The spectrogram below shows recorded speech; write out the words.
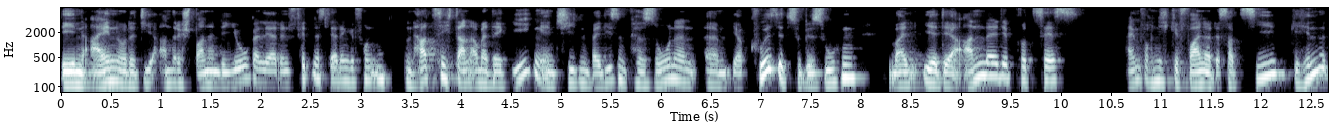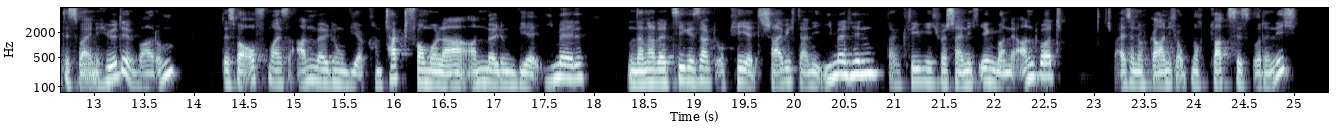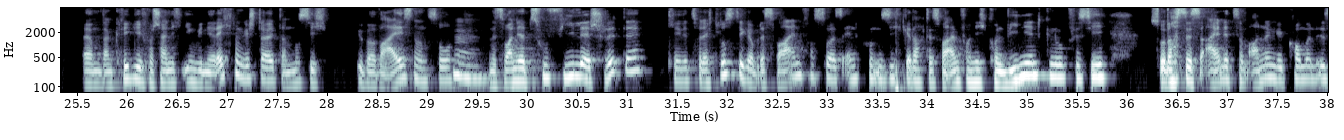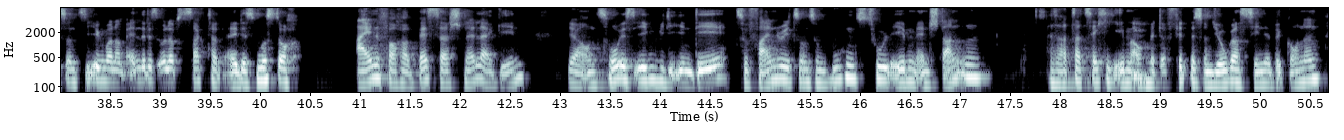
den einen oder die andere spannende Yoga-Lehrerin, Fitnesslehrerin gefunden und hat sich dann aber dagegen entschieden, bei diesen Personen ähm, ja Kurse zu besuchen, weil ihr der Anmeldeprozess einfach nicht gefallen hat. Das hat sie gehindert, das war eine Hürde. Warum? Das war oftmals Anmeldung via Kontaktformular, Anmeldung via E-Mail. Und dann hat er sie gesagt, okay, jetzt schreibe ich da eine E-Mail hin, dann kriege ich wahrscheinlich irgendwann eine Antwort. Ich weiß ja noch gar nicht, ob noch Platz ist oder nicht. Ähm, dann kriege ich wahrscheinlich irgendwie eine Rechnung gestellt, dann muss ich überweisen und so. Hm. Und es waren ja zu viele Schritte. Klingt jetzt vielleicht lustig, aber das war einfach so als Endkunden sich gedacht, das war einfach nicht convenient genug für sie, sodass das eine zum anderen gekommen ist und sie irgendwann am Ende des Urlaubs gesagt hat, ey, das muss doch einfacher, besser, schneller gehen. Ja, und so ist irgendwie die Idee zu Findery, zu unserem Buchungstool eben entstanden. Es hat tatsächlich eben auch mhm. mit der Fitness- und Yoga-Szene begonnen.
